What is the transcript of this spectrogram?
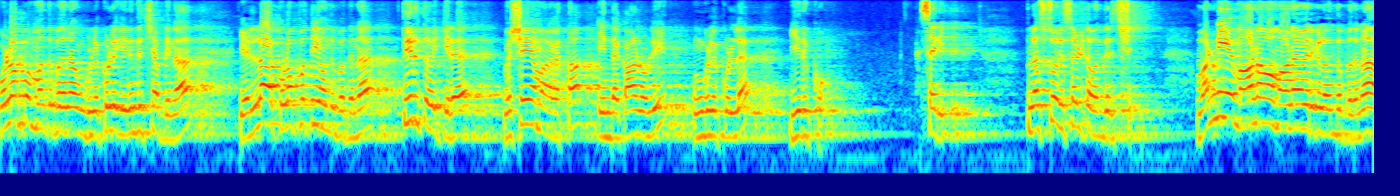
குழப்பம் வந்து பார்த்தீங்கன்னா உங்களுக்குள்ளே இருந்துச்சு அப்படின்னா எல்லா குழப்பத்தையும் வந்து பார்த்தீங்கன்னா தீர்த்து வைக்கிற விஷயமாகத்தான் இந்த காணொளி உங்களுக்குள்ள இருக்கும். சரி ப்ளஸ் டூ ரிசல்ட் வந்துருச்சு. வன்னிய மாணவ மாணவர்கள் வந்து பார்த்தீங்கன்னா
